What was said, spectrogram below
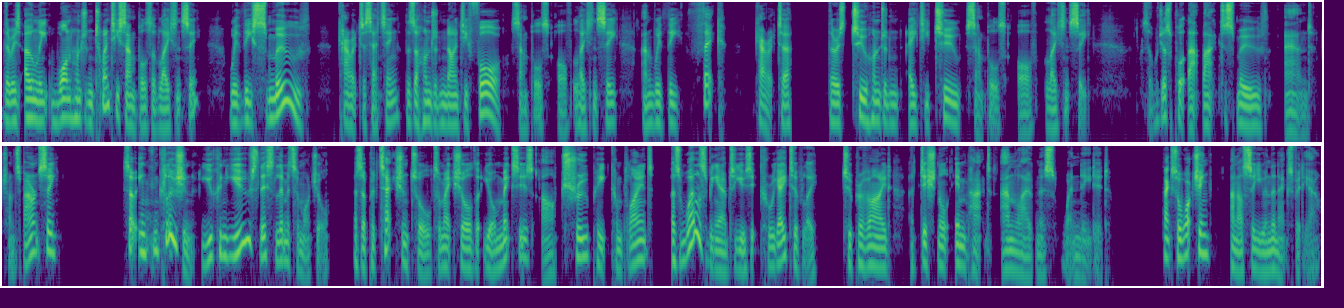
there is only 120 samples of latency. With the smooth character setting, there's 194 samples of latency. And with the thick character, there is 282 samples of latency. So we'll just put that back to smooth and transparency. So in conclusion, you can use this limiter module as a protection tool to make sure that your mixes are true peak compliant as well as being able to use it creatively to provide additional impact and loudness when needed. Thanks for watching, and I'll see you in the next video.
